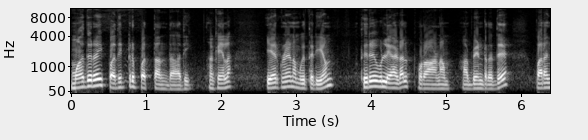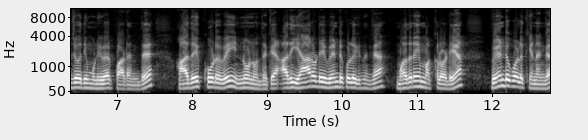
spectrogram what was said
மதுரை பதிற்று பத்தந்தாதி ஓகேங்களா ஏற்கனவே நமக்கு தெரியும் திருவிளையாடல் புராணம் அப்படின்றது பரஞ்சோதி முனிவர் பாடந்து அதே கூடவே இன்னொன்று வந்திருக்கு. அது யாருடைய வேண்டுகோளுக்கு இணங்க? மதுரை மக்களுடைய வேண்டுகோளுக்கு இணங்க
